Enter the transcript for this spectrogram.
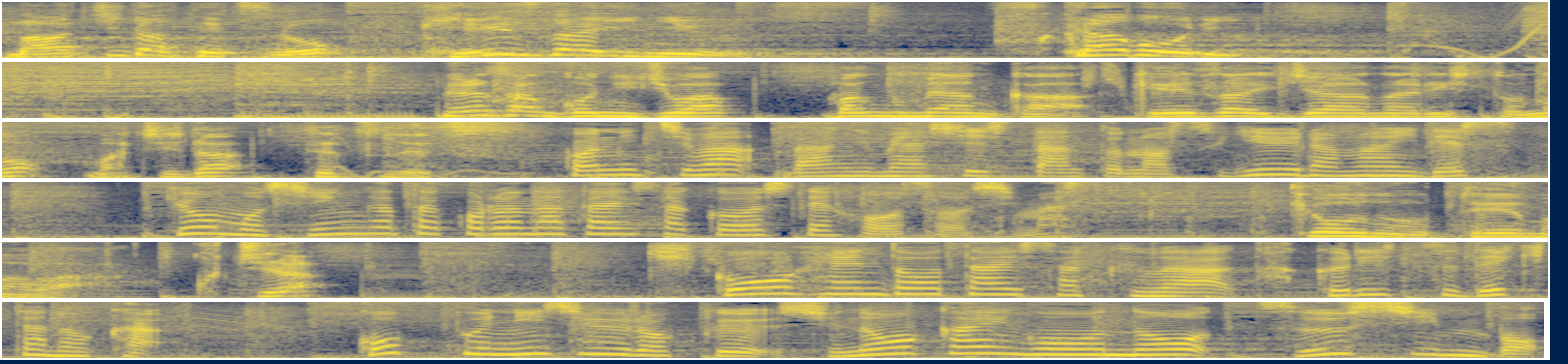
町田鉄の経済ニュース。深掘り。皆さんこんにちは。番組アンカー経済ジャーナリストの町田鉄です。こんにちは。番組アシスタントの杉浦舞です。今日も新型コロナ対策をして放送します。今日のテーマはこちら。気候変動対策は確立できたのか。COP26 首脳会合の通信簿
